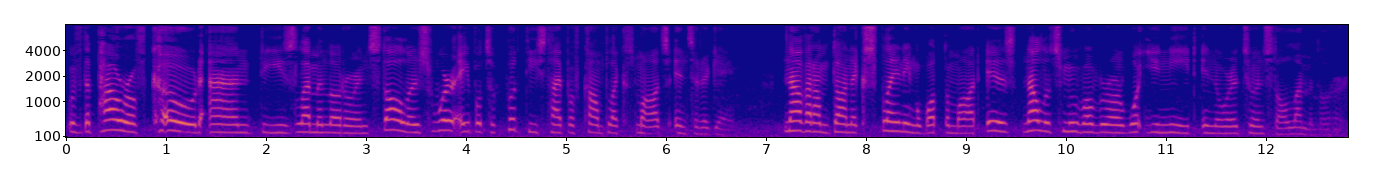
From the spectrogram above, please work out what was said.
With the power of code and these Lemon Loader installers, we're able to put these type of complex mods into the game. Now that I'm done explaining what the mod is, now let's move over on what you need in order to install Lemon Loader.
